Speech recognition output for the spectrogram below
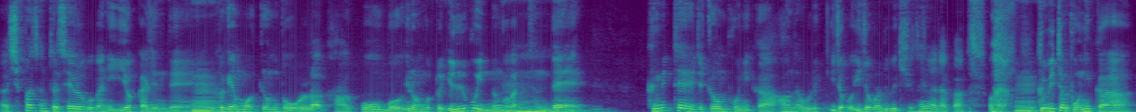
어, 10% 세율 구간이 2억까지인데 음. 그게 뭐 좀 더 올라가고 뭐 이런 것도 일부 있는 것 음. 같은데 그 밑에 이제 좀 보니까 아 나 원래 잊어, 잊어버렸는데 왜 이렇게 생각이 날까 음. 그 밑에 보니까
